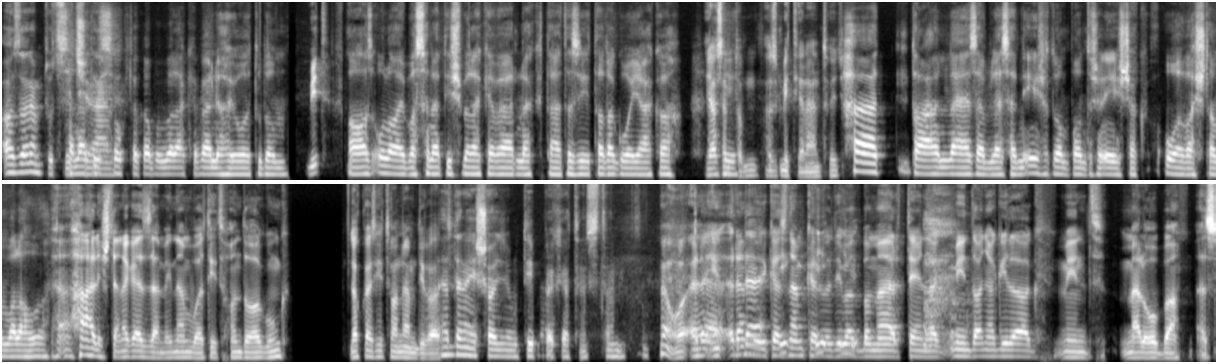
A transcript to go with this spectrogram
azzal, a, nem tudsz mit Szenet is csinálni. szoktak abba belekeverni, ha jól tudom. Mit? Az olajba szenet is belekevernek, tehát azért adagolják a... Ja, azt nem tudom, az mit jelent, hogy... Hát talán nehezebb leszedni, én sem tudom pontosan, én csak olvastam valahol. Hál' Istennek ezzel még nem volt itthon dolgunk. De akkor ez itthon nem divat. Hát de ne is adjunk tippeket, aztán. Jó, De én, reméljük ez i- nem kerül divatba, mert tényleg mind anyagilag, mind melóba ez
